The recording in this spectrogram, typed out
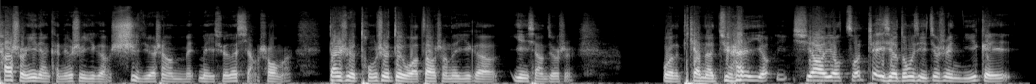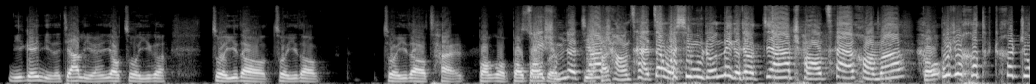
它首先一点肯定是一个视觉上美美学的享受嘛，但是同时对我造成的一个印象就是，我的天呐，居然有需要要做这些东西，就是你给你给你的家里人要做一个做一道做一道做一道菜，包括包包。所以什么叫家常菜？在我心目中，那个叫家常菜，好吗？不是喝喝粥。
